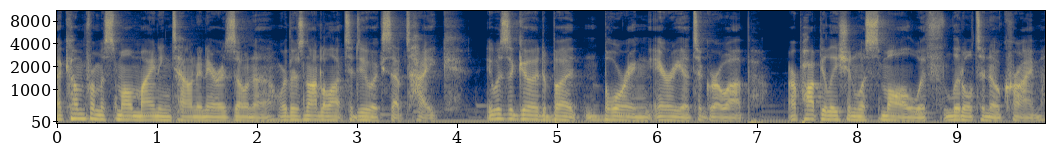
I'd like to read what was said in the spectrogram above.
I come from a small mining town in Arizona where there's not a lot to do except hike. It was a good but boring area to grow up. Our population was small with little to no crime.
